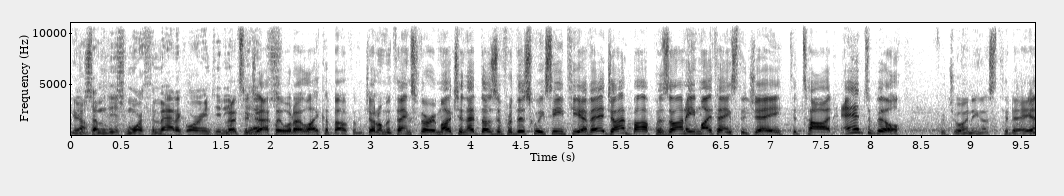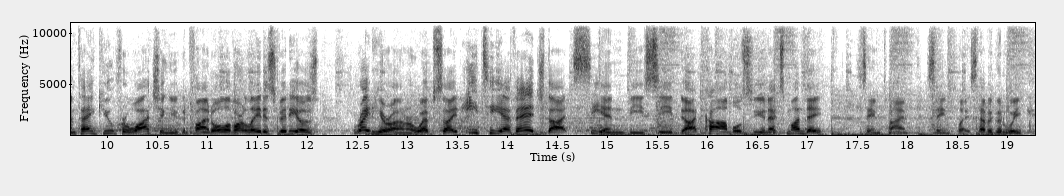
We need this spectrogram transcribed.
yeah. in some of these more thematic-oriented That's ETFs. exactly what I like about them. Gentlemen, thanks very much, and that does it for this week's ETF Edge. I'm Bob Pisani. My thanks to Jay, to Todd, and to Bill for joining us today. And thank you for watching. You can find all of our latest videos right here on our website, etfedge.cnbc.com. We'll see you next Monday, same time, same place. Have a good week.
